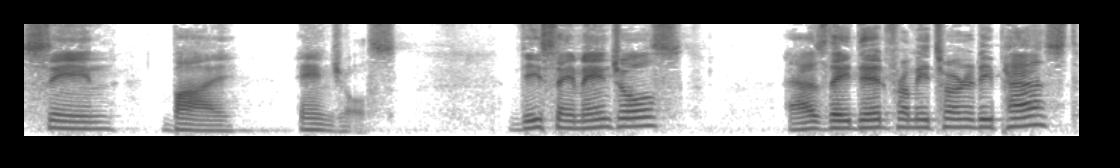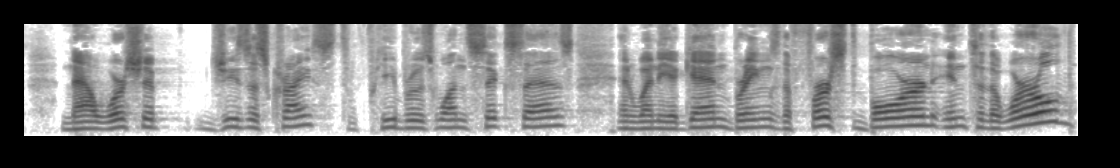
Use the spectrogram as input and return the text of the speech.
seen by angels. These same angels, as they did from eternity past, now worship Jesus Christ. Hebrews 1 6 says, And when he again brings the firstborn into the world,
